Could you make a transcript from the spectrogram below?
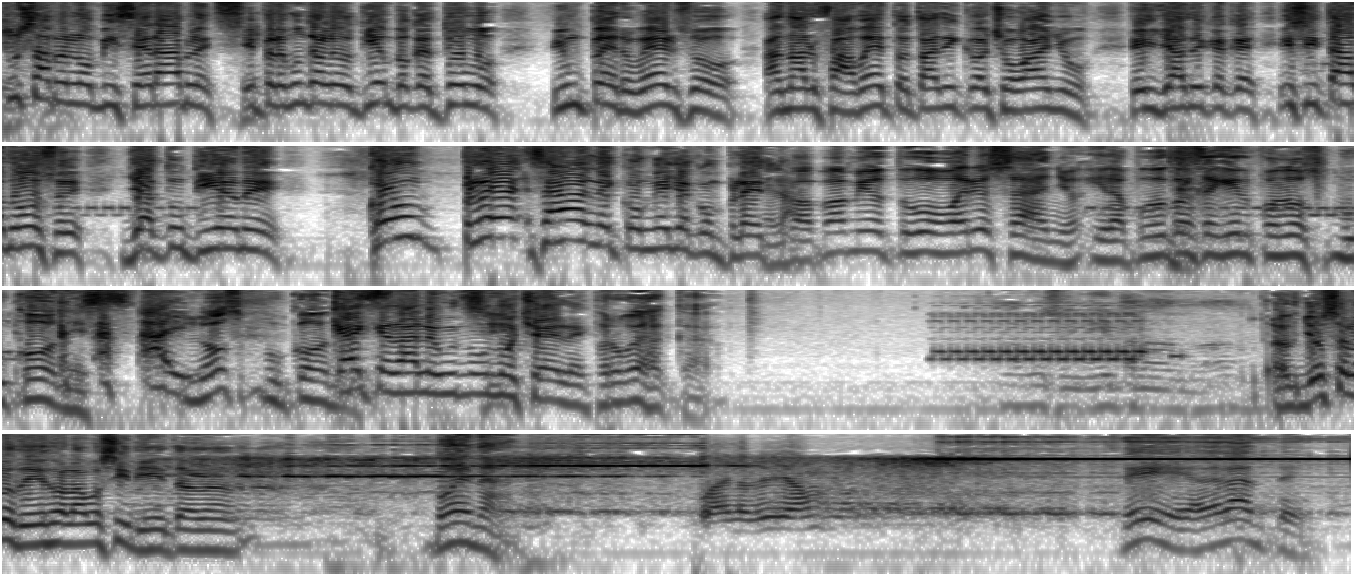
Tú sabes lo miserable. Y pregúntale los tiempos que tuvo. Y un perverso, analfabeto, está de que ocho años. Y ya dije que. Y si está doce, ya tú tienes. Comple sale con ella completa. El papá mío tuvo varios años y la pudo conseguir por los bucones. los bucones. Que hay que darle un, unos cheles. Pero ve acá. Yo se lo dijo a la bocinita. Buena. Días. Sí, adelante.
